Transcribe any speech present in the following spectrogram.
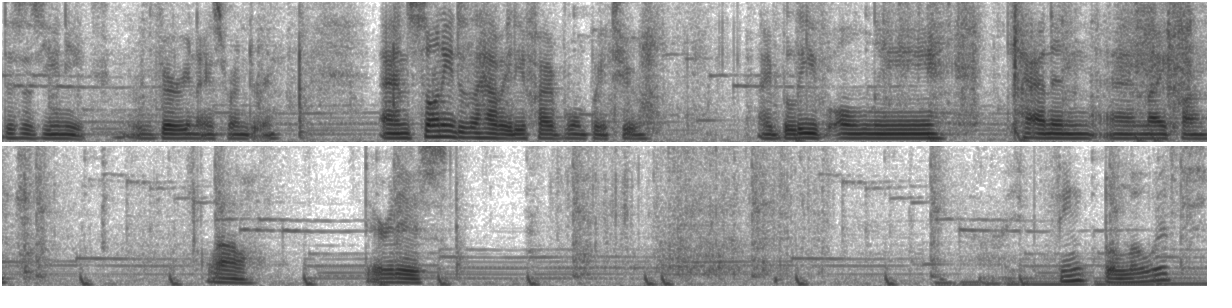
this is unique. Very nice rendering. And Sony doesn't have 85 1.2. I believe only Canon and Nikon. Wow, there it is. Think below it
